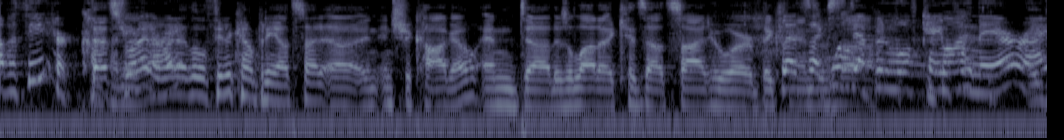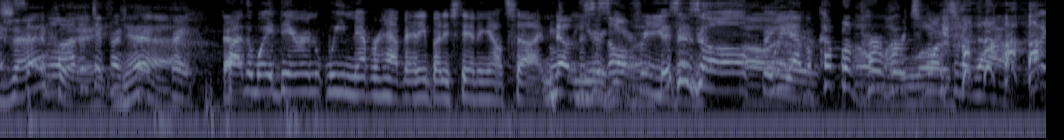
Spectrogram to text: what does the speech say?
of a theater company. That's right. I run a little theater company outside uh, in, in Chicago, and uh, there's a lot of kids outside who are big That's fans like of. uh, Steppenwolf came But- from there, right? So a lot of different yeah. great, great. By the way, Darren, we never have anybody standing outside. No, this you're is all here. for you, This is baby. all for Oh, you. we have a couple of Oh, perverts Lord. once in a while. but,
